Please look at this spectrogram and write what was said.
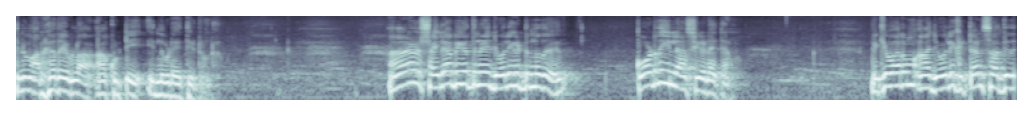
ത്തിനും അർഹതയുള്ള ആ കുട്ടി ഇന്നിവിടെ എത്തിയിട്ടുണ്ട്. ആ ശൈലാബീഗത്തിന് ജോലി കിട്ടുന്നത് കോടതിയിൽ ലാസ്റ്റ് ഡേറ്റാണ് മിക്കവാറും ആ ജോലി കിട്ടാൻ സാധ്യത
